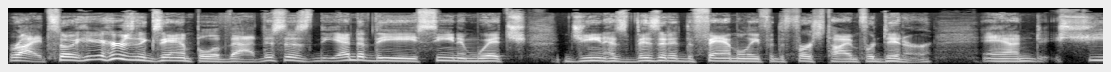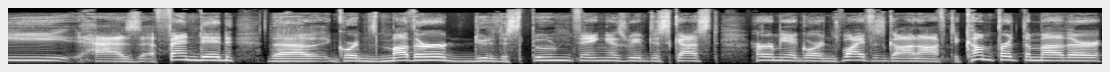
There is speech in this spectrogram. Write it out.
Right. So here's an example of that. This is the end of the scene in which Jean has visited the family for the first time for dinner, and she has offended the Gordon's mother due to the spoon thing, as we've discussed. Hermia, Gordon's wife, has gone off to comfort the mother,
